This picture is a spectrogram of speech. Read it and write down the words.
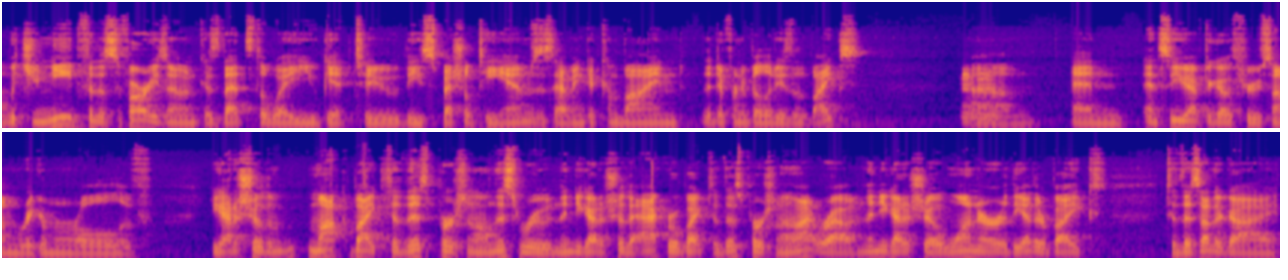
which you need for the Safari Zone because that's the way you get to these special TMs is having to combine the different abilities of the bikes. Mhm. Um, and and so you have to go through some rigmarole of you got to show the Mach Bike to this person on this route, and then you got to show the acro bike to this person on that route, and then you got to show one or the other bike to this other guy.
